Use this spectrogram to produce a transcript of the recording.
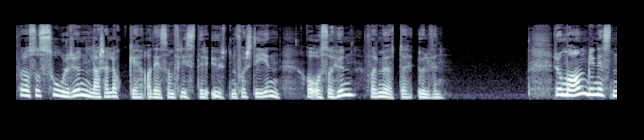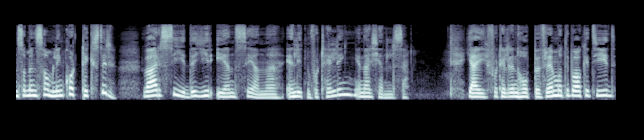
for også Solrun lar seg lokke av det som frister utenfor stien, og også hun får møte ulven. Romanen blir nesten som en samling korttekster. Hver side gir én scene, en liten fortelling, en erkjennelse. Jeg forteller en hoppe frem og tilbake i tid,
